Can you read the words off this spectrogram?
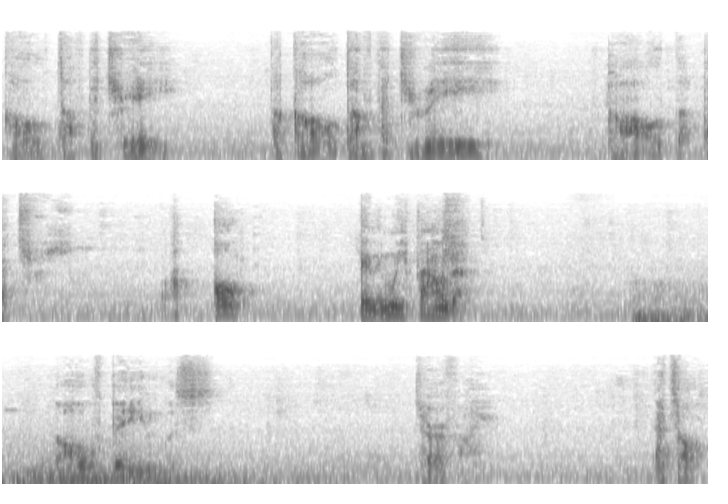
Cult of the tree. The cult of the tree. Cult of the tree. Oh, oh and then we found it. The whole thing was terrifying. That's all.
